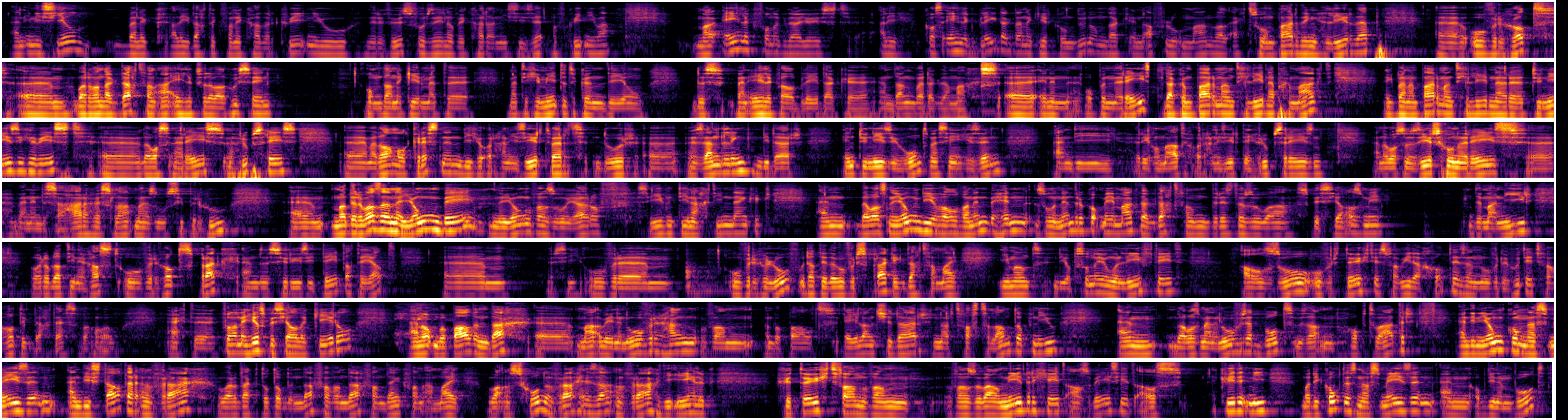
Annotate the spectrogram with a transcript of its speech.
En initieel ben ik, allee, dacht ik van ik ga er ik niet hoe nerveus voor zijn of ik ga dat niet zien of ik weet niet wat. Maar eigenlijk vond ik dat juist... Allee, ik was eigenlijk blij dat ik dat een keer kon doen, omdat ik in de afgelopen maand wel echt zo'n paar dingen geleerd heb eh, over God, ehm, waarvan dat ik dacht van ah, eigenlijk zou dat wel goed zijn om dan een keer met de, met de gemeente te kunnen delen. Dus ik ben eigenlijk wel blij dat ik, eh, en dankbaar dat ik dat mag. Eh, in een, op een reis dat ik een paar maanden geleden heb gemaakt. Ik ben een paar maanden geleden naar eh, Tunesië geweest. Eh, dat was een reis, een groepsreis, eh, met allemaal christenen die georganiseerd werd door een zendeling die daar in Tunesië woont met zijn gezin. En die regelmatig organiseert hij groepsreizen. En dat was een zeer schone reis. Ik ben in de Sahara geslapen en zo, supergoed. Ehm, maar er was een jong bij, een jong van zo'n jaar of 17, 18 denk ik. En dat was een jongen die al van in het begin zo'n indruk op mij maakte dat ik dacht van, er is daar zo wat speciaals mee. De manier waarop dat die een gast over God sprak en de seriositeit dat hij had. Ehm, over, ehm, over geloof, hoe dat hij daarover sprak. Ik dacht van, mij iemand die op zo'n jonge leeftijd al zo overtuigd is van wie dat God is en over de goedheid van God. Ik dacht echt van, wauw. Eh, ik vond dat een heel speciale kerel. En op een bepaalde dag eh, maken wij een overgang van een bepaald eilandje daar naar het vasteland opnieuw. En dat was met een overzetboot, we zaten op het water. En die jongen komt naast mij zitten en die stelt daar een vraag waar dat ik tot op de dag van vandaag van denk van, amai, wat een schone vraag is dat. Een vraag die eigenlijk getuigt van, van, van zowel nederigheid als wijsheid als... Ik weet het niet, maar die komt dus naast mij zitten en op die boot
